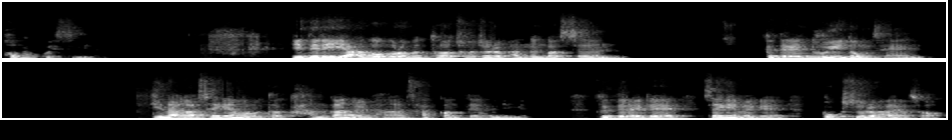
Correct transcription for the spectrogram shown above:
퍼붓고 있습니다. 이들이 야곱으로부터 저주를 받는 것은 그들의 누이 동생 디나가 세겜으로부터 강간을 당한 사건 때문입니다. 그들에게 세겜에게 복수를 하여서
